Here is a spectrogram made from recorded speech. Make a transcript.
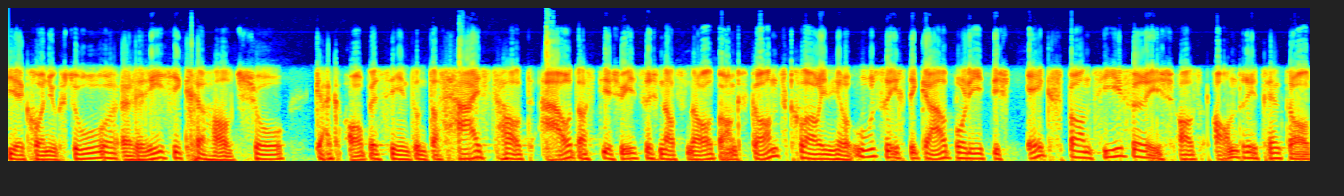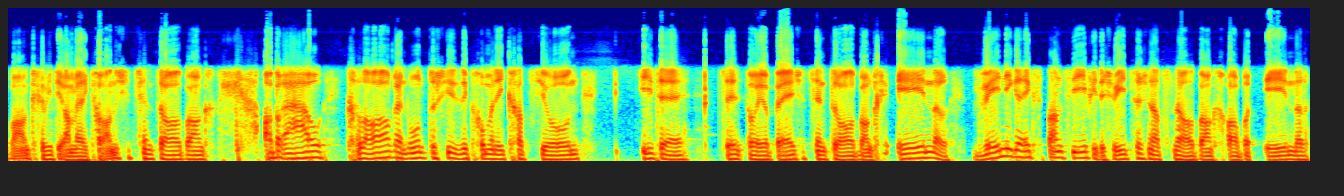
die Konjunkturrisiken halt schon gegen oben sind. Und das heißt halt auch, dass die Schweizerische Nationalbank ganz klar in ihrer Ausrichtung geldpolitisch expansiver ist als andere Zentralbanken wie die amerikanische Zentralbank, aber auch klar eine unterschiedliche Kommunikation in der Europäischen Zentralbank eher weniger expansiv, in der Schweizerischen Nationalbank aber eher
